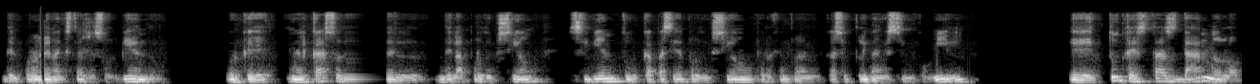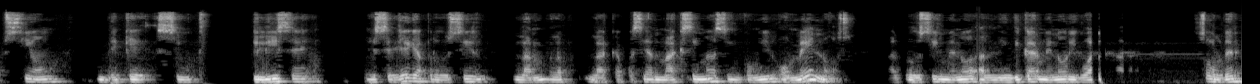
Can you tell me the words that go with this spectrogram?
del, problema que estás resolviendo, porque en el caso de, de la producción, si bien tu capacidad de producción, por ejemplo, en el caso de Cleveland es 5000, eh, tú te estás dando la opción de que se utilice, eh, se llegue a producir la, capacidad máxima 5000 o menos. Al producir menor, al indicar menor igual a Solver,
